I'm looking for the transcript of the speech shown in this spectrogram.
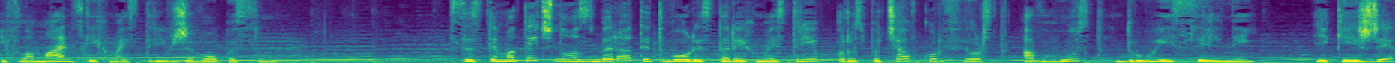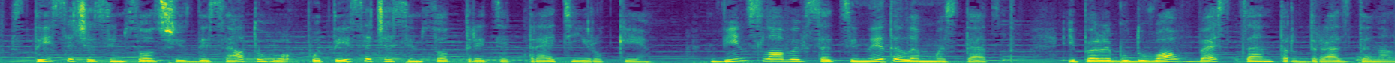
і фламандських майстрів живопису. Систематично збирати твори старих майстрів розпочав курфюрст Август II Сильний який жив з 1760 по 1733 роки. Він славився цінителем мистецтв і перебудував весь центр Дрездена.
